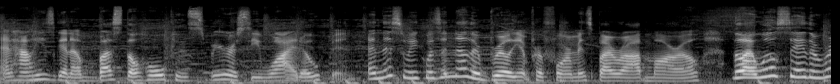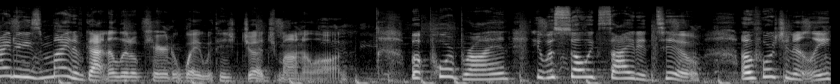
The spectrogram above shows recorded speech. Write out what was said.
and how he's gonna bust the whole conspiracy wide open. And this week was another brilliant performance by Rob Morrow, though I will say the writers might have gotten a little carried away with his judge monologue. But poor Bryan, he was so excited too. Unfortunately,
